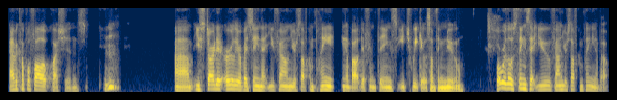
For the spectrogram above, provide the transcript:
I have a couple follow-up questions. Mhm. Um, you started earlier by saying that you found yourself complaining about different things each week. It was something new. What were those things that you found yourself complaining about?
